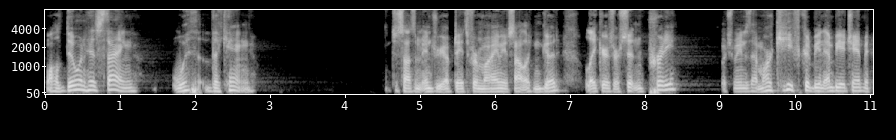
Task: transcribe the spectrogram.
while doing his thing with the King. Just saw some injury updates for Miami. It's not looking good. Lakers are sitting pretty, which means that Markieff could be an NBA champion.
